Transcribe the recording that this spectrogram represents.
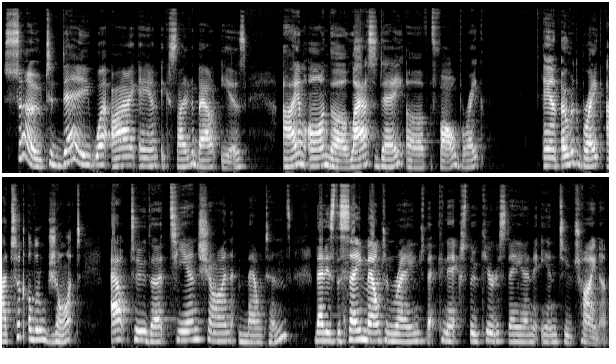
so today what I am excited about is I am on the last day of fall break, and over the break, I took a little jaunt out to the Tian Shan Mountains. That is the same mountain range that connects through Kyrgyzstan into China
